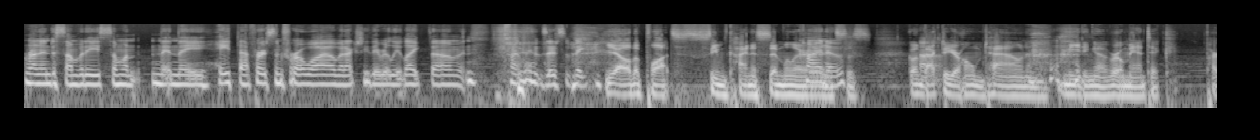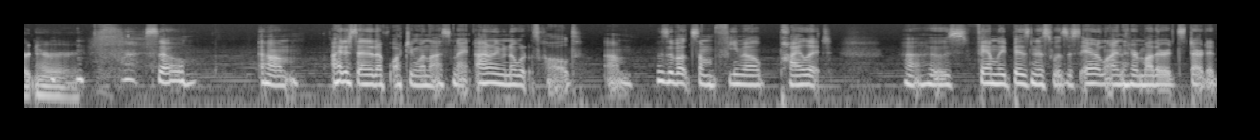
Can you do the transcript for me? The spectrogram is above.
run into somebody someone and then they hate that person for a while, but actually they really like them, and finally there's a big yeah, all the plots seem kind of similar. Kind It's of. Uh. going back to your hometown and meeting a romantic partner. Or, So, um, I just ended up watching one last night. I don't even know what it was called. Um, it was about some female pilot uh, whose family business was this airline that her mother had started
